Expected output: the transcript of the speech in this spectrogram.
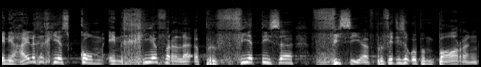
En die Heilige Gees kom en gee vir hulle 'n profetiese visie, 'n profetiese openbaring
